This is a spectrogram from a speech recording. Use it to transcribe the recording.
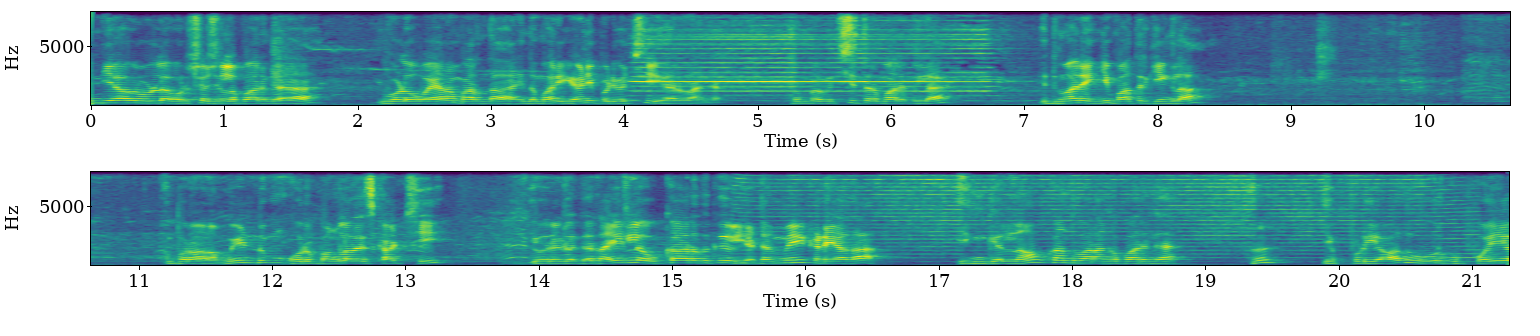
இந்தியாவில் உள்ள ஒரு ஸ்டேஷனில் பாருங்கள் இவ்வளோ உயரமாக இருந்தால் இந்த மாதிரி ஏணிப்படி வச்சு ஏறுறாங்க. ரொம்ப விசித்திரமாக இருக்குல்ல? இது மாதிரி எங்கேயும் பார்த்துருக்கீங்களா? அப்புறம் மீண்டும் ஒரு பங்களாதேஷ் காட்சி. இவர்களுக்கு ரயிலில் உட்கார்றதுக்கு இடமே கிடையாதா? இங்கெல்லாம் உட்காந்து வராங்க பாருங்கள் எப்படியாவது ஊருக்கு போயே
